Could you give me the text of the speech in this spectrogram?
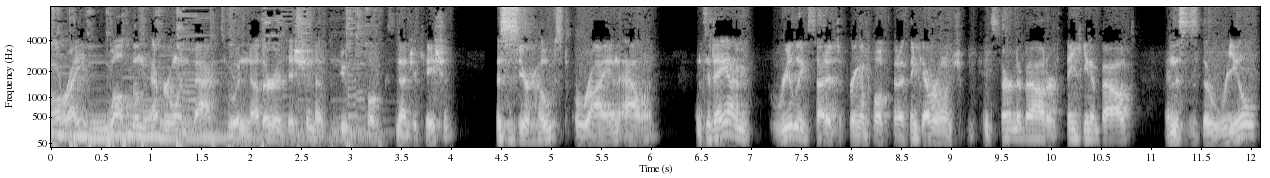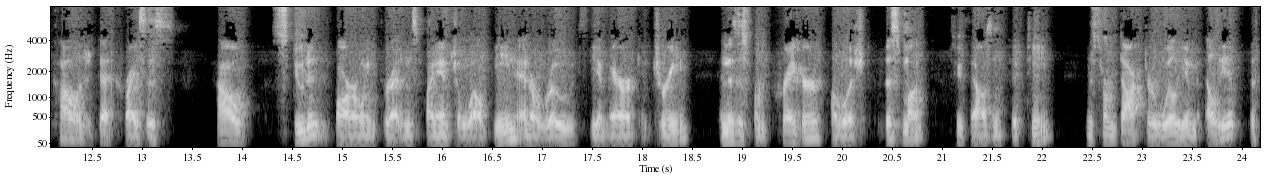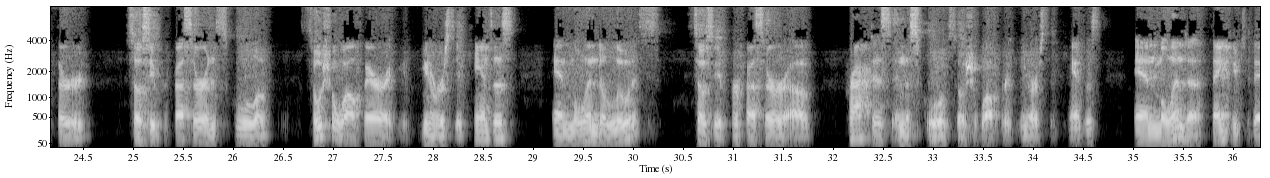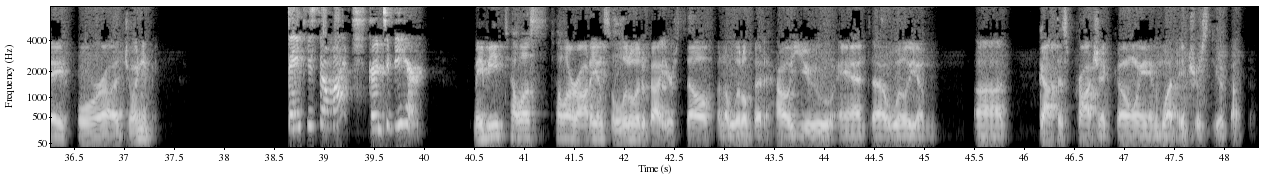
All right, welcome everyone back to another edition of New Books in Education. This is your host, Ryan Allen, and today I'm really excited to bring a book that I think everyone should be concerned about or thinking about, and this is The Real College Debt Crisis How Student Borrowing Threatens Financial Well-Being and Erodes the American Dream. And this is from Praeger, published this month, 2015. This is from Dr. William Elliott III, Associate Professor in School of Social Welfare at University of Kansas and Melinda Lewis, Associate Professor of Practice in the School of Social Welfare at the University of Kansas. And Melinda, thank you today for uh, joining me. Thank you so much. Great to be here. Maybe tell us, tell our audience a little bit about yourself and a little bit how you and uh, William uh, got this project going and what interests you about this.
